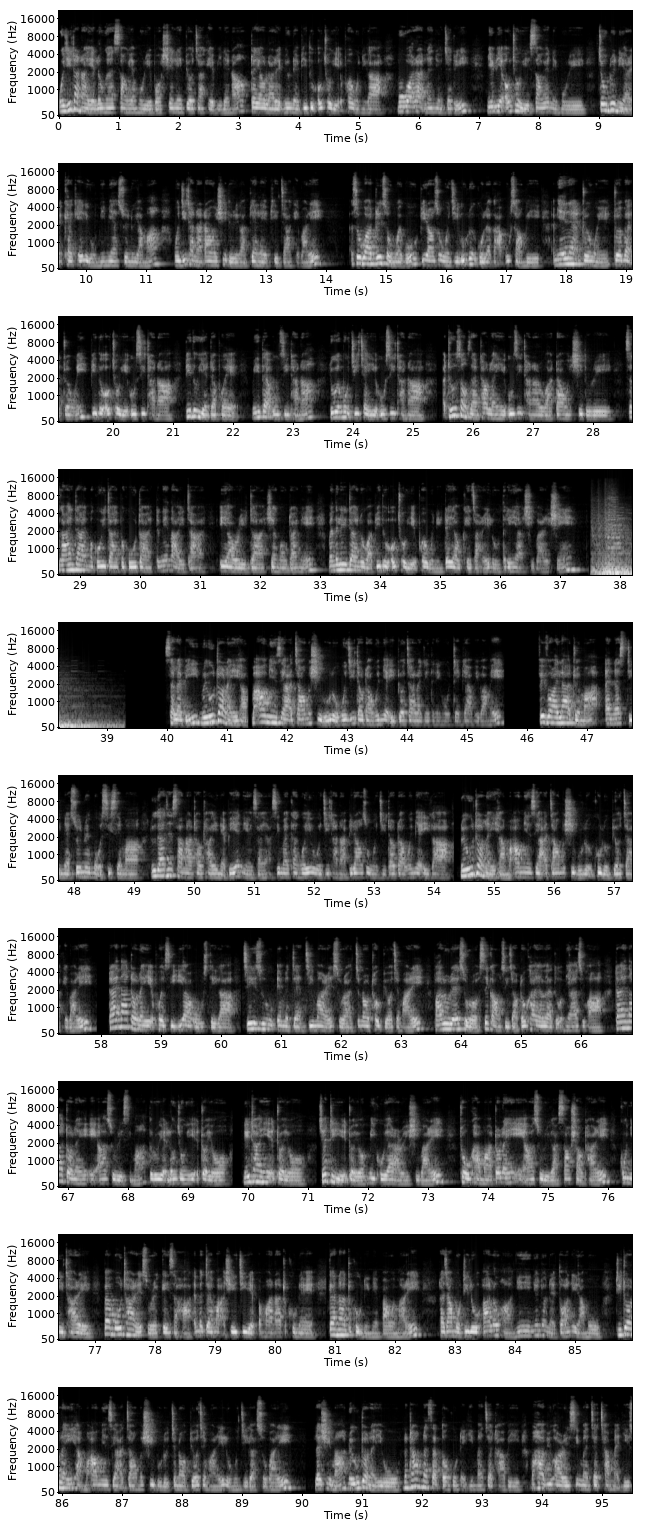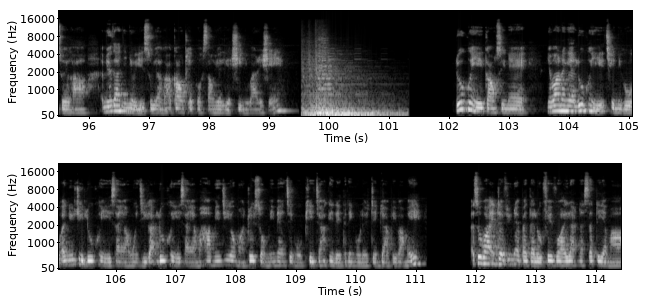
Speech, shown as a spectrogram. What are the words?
ဝန်ကြီးဌာနရဲ့လုပ်ငန်းဆောင်ရွက်မှုတွေပေါ်ရှင်းလင်းပြောကြားခဲ့ပြီးတဲ့နောက်တက်ရောက်လာတဲ့မြို့နယ်ပြည်သူ့အုပ်ချုပ်ရေးအဖွဲ့ဝင်တွေကမူဝါဒလမ်းညွှန်ချက်တွေမြေပြင်အုပ်ချုပ်ရေးဆောင်ရွက်နေမှုတွေကြုံတွေ့နေရတဲ့အခက်အခဲတွေကိုမြင်းမြန်ဆွေးနွေးရမှာဝန်ကြီးဌာနတာဝန်ရှိသူတွေကပြန်လည်ဖြေကြားခဲ့ပါတယ်။အဆိုပါတွဲဆောင်ပွဲကိုပြည်ထောင်စုဝန်ကြီးဦးလွင်ကိုလက်ကဦးဆောင်ပြီးအမြဲတမ်းအတွင်းဝင်တွဲဘက်အတွင်းဝင်ပြည်သူ့အုပ်ချုပ်ရေးဦးစီးဌာနပြည်သူ့ရဲတပ်ဖွဲ့မိသက်ဦးစီးဌာနလူဝင်မှုကြီးကြပ်ရေးဦးစီးဌာန အထူးဆောင်စံထောက်လန်ရေးဦးစီးဌာနတို့ကတာဝန်ရှိသူတွေစကိုင်းတိုင်းမကွေးတိုင်းပဲခူးတိုင်းတနင်္သာရီတိုင်းအေရဝတီတိုင်းရန်ကုန်တိုင်းနဲ့မန္တလေးတိုင်းတို့ကပြည်သူ့အုပ်ချုပ်ရေးအဖွဲ့ဝင်တွေတက်ရောက်ခဲ့ကြတယ်လို့သတင်းရရှိပါတယ်ရှင်ဆက်လက်ပြီးနှွေဦးတော်လှန်ရေးဟာမအောင်မြင်စရာအကြောင်းမရှိဘူးလို့ဝန်ကြီးဒေါက်တာဝင်းမြတ်အေးပြောကြားလိုက်တဲ့သတင်းကိုတင်ပြပေးပါမယ်။ ဖေဖော်ဝါရီလအတွင်းမှာ NSD နဲ့ဆွေးနွေးမှုအစီအစဉ်မှာလူသားချင်းစာနာထောက်ထားရေးနဲ့ဘေးအန္တရာယ်ဆိုင်ရာစီမံခန့်ခွဲရေးဝန်ကြီးဌာနပြည်ထောင်စုဝန်ကြီးဒေါက်တာဝင်းမြတ်အေးကနှွေဦးတော်လှန်ရေးဟာမအောင်မြင်စရာအကြောင်းမရှိဘူးလို့အခုလိုပြောကြားခဲ့ပါတယ်။တိုင်းသားတော်လှန်ရေးအဖွဲ့အစည်း EROs တွေကဂျေဇူးအင်မတန်ကြီးမားတယ်ဆိုတာကျွန်တော်ထုတ်ပြောချင်ပါတယ်။ဘာလို့လဲဆိုတော့စစ်ကောင်စီကြောင့်ဒုက္ခရောက်ရသူအများစုဟာတိုင်းသားတော်လှန်ရေးအင်အားစုတွေစီမှာသူတို့ရဲ့လုံခြုံရေးအတွက်ရော နေထိုင်ရေးအတွက်ရောရက်တီရေးအတွက်ရောမိခိုရတာတွေရှိပါတယ်။ထို့အခါမှာတော်လိုင်းရင်အင်အားစုတွေကစောင့်ရှောက်ထားတယ်၊ကူညီထားတယ်၊ပံ့ပိုးထားတယ်ဆိုတဲ့ကိစ္စဟာအမတန်မှအရေးကြီးတဲ့ပမာဏတစ်ခုနဲ့ကဏ္ဍတစ်ခုအနေနဲ့ပါဝင်ပါတယ်။ဒါကြောင့်မို့ဒီလိုအားလုံးဟာညီညီညွတ်ညွတ်နဲ့သွားနေတာမို့ဒီတော်လိုင်းရေးဟာမအောင်မြင်စရာအကြောင်းမရှိဘူးလို့ကျွန်တော်ပြောချင်ပါတယ်လို့ဝန်ကြီးကဆိုပါတယ်။လက်ရှိမှာနှွေဦးတော်လှန်ရေးကို2023ခုနှစ်ရည်မှန်းချက်ထားပြီးမဟာဗျူဟာတွေစီမံချက်ချမှတ်ရေးဆွဲကအမျိုးသားညီညွတ်ရေးအစိုးရကအကောင့်ထဲပေါ်ဆောင်ရွက်လျက်ရှိနေပါတယ်ရှင်။ လူခွင့်ရေးကောင်စီနဲ့မြန်မာနိုင်ငံလူခွင့်ရေးအခြေအနေကို NUG လူခွင့်ရေးဆိုင်ရာဝန်ကြီးကလူခွင့်ရေးဆိုင်ရာမဟာမင်းကြီးရုံးမှာတွေ့ဆုံမေးမြန်းခြင်းကိုဖြေကြားခဲ့တဲ့သတင်းကိုလည်းတင်ပြပေးပါမယ်။အဆိုပါအင်တာဗျူးနဲ့ပတ်သက်လို့ဖေဖော်ဝါရီလ22ရက်မှာ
